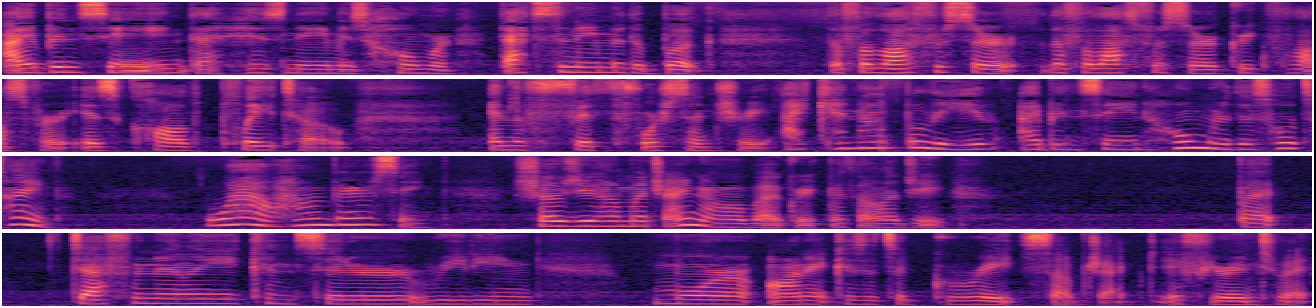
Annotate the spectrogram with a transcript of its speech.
I've been saying that his name is Homer. That's the name of the book. The philosopher, the philosopher, Greek philosopher, is called Plato in the fifth, fourth century. I cannot believe I've been saying Homer this whole time. Wow, how embarrassing. Shows you how much I know about Greek mythology. But definitely consider reading more on it because it's a great subject if you're into it.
